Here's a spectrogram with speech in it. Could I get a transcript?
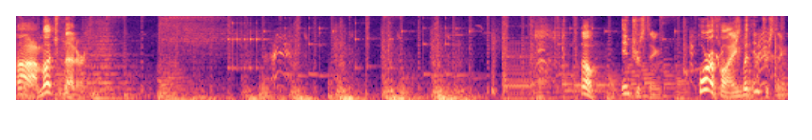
Ah, much better. Interesting. Horrifying, but interesting.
